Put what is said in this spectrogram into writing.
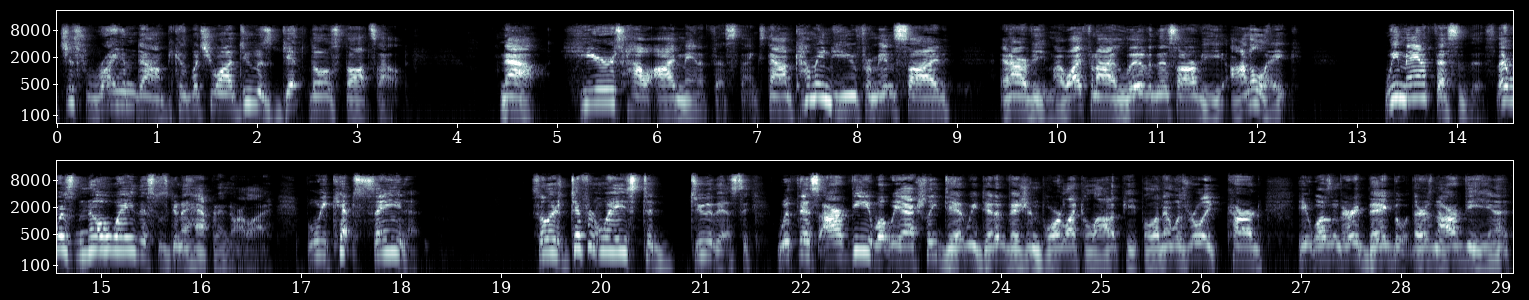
just write them down because what you want to do is get those thoughts out. Now, here's how I manifest things. Now, I'm coming to you from inside an RV. My wife and I live in this RV on a lake. We manifested this. There was no way this was going to happen in our life, but we kept saying it. So there's different ways to do this. With this RV, what we actually did, we did a vision board like a lot of people, and it was really card, it wasn't very big, but there's an RV in it.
